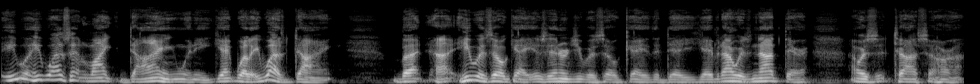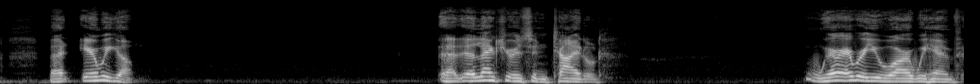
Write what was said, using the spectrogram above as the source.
he he wasn't like dying when he get well, he was dying, but uh, he was okay. His energy was okay the day he gave it. I was not there. I was at Tassajara. But here we go. Uh, the lecture is entitled Wherever You Are, We Have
